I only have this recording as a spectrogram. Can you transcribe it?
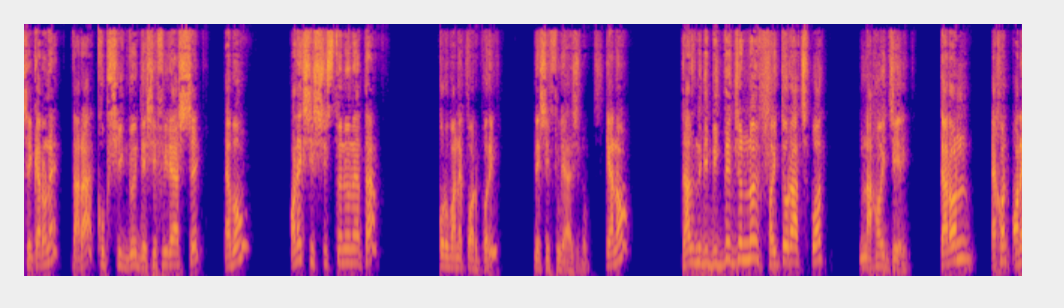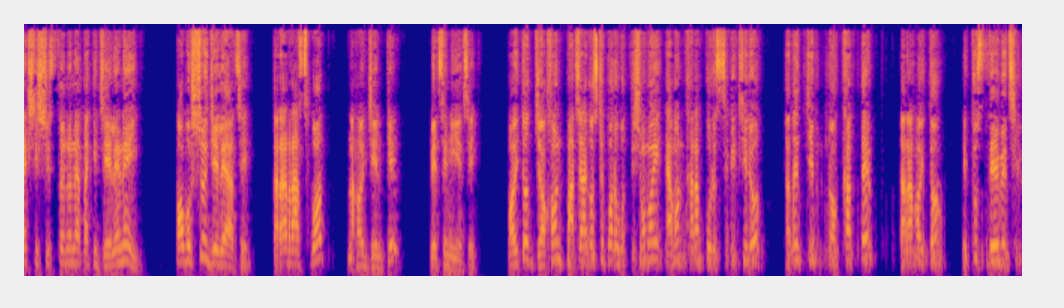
সেই কারণে তারা খুব শীঘ্রই দেশে ফিরে আসছে এবং অনেক শীর্ষস্থানীয় নেতা কোরবানের পরপরই দেশে ফিরে আসবে। কেন? রাজনীতিবিদদের জন্য হয়তো রাজপথ, না হয় জেল। কারণ এখন অনেক শীর্ষস্থানীয় নেতা কি জেলে নেই? অবশ্যই জেলে আছে। তারা রাজপথ, না হয় জেলকে বেছে নিয়েছে। হয়তো যখন পাঁচই আগস্টের পরবর্তী সময় এমন খারাপ পরিস্থিতি ছিল, তাদের জীবন রক্ষার্থে তারা হয়তো একটু সেভে ছিল।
